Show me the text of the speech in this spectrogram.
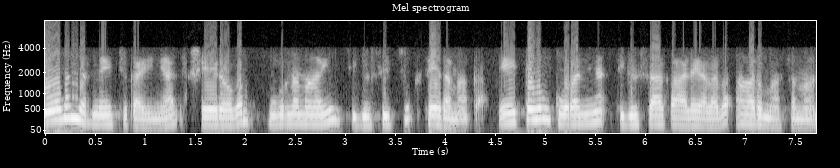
രോഗം നിർണയിച്ചു കഴിഞ്ഞാൽ ക്ഷയരോഗം പൂർണമായും ചികിത്സിച്ചു ഭേദമാക്കാം. ഏറ്റവും കുറഞ്ഞ ചികിത്സാ കാലയളവ് ആറുമാസമാണ്.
